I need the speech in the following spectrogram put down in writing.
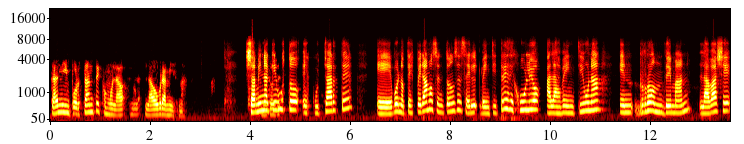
tan importante como la, la, la obra misma. Yamina, qué gusto escucharte. Eh, bueno, te esperamos entonces el 23 de julio a las 21 en Rondeman, La Valle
